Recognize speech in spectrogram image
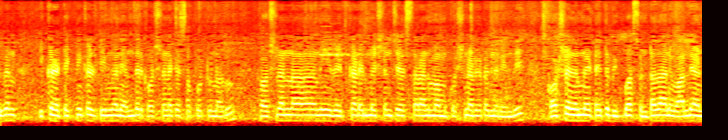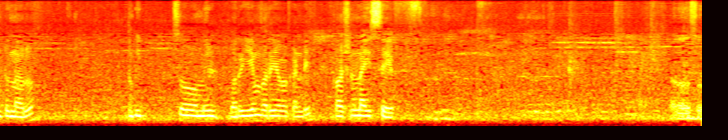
ఈవెన్ ఇక్కడ టెక్నికల్ టీం కానీ అందరు కౌశల్ అన్నకే సపోర్ట్ ఉన్నారు. కౌశల్ అన్నని రెడ్ కార్డ్ ఎలిమినేషన్ చేస్తారని మేము క్వశ్చన్ అడగడం జరిగింది. కౌశల్ ఎలిమినేట్ అయితే బిగ్ బాస్ ఉంటుందా అని వాళ్ళే అంటున్నారు. బిగ్ సో మీరు వరి ఏం వరి అవ్వకండి కౌశల్ అన్న ఈజ్ సేఫ్ సో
